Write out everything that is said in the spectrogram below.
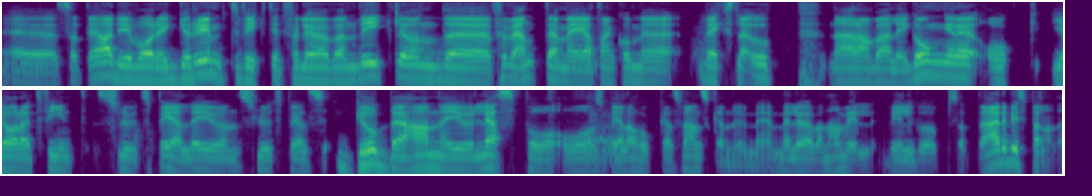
Eh, så det hade ju varit grymt viktigt för Löven. Wiklund eh, förväntar jag mig att han kommer växla upp när han väl är igång det och göra ett fint slutspel. Det är ju en slutspelsgubbe. Han är ju less på att spela Hockeyallsvenskan nu med, med Löven. Han vill, vill gå upp. Så det, det blir spännande.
